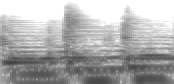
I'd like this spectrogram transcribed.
Música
